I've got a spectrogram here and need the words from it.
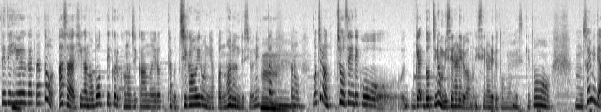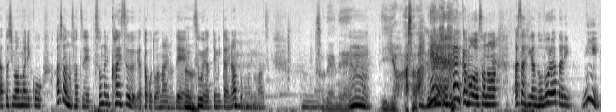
全然夕方と朝日が昇ってくるこの時間の色多分違う色にやっぱなるんですよね。うんたあのもちろん調整でこうどっちにも見せられるは見せられると思うんですけど、うん、そういう意味で私はあんまりこう朝の撮影ってそんなに回数やったことがないので、うんすごいやってみたいなと思います。うんそうだようね、ん、いいよ朝は。ねなんかもうその朝日が昇るあたりに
